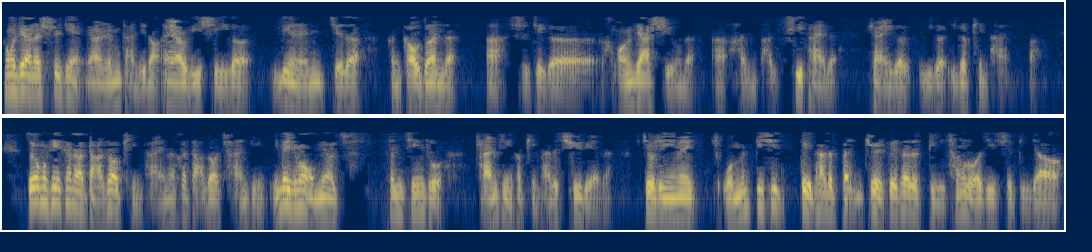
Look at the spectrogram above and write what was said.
通过这样的事件，让人们感觉到 LV 是一个令人觉得很高端的啊，是这个皇家使用的啊，很很气派的。这样一个一个一个品牌啊，所以我们可以看到，打造品牌呢和打造产品，为什么我们要分清楚产品和品牌的区别呢？就是因为我们必须对它的本质、对它的底层逻辑是比较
